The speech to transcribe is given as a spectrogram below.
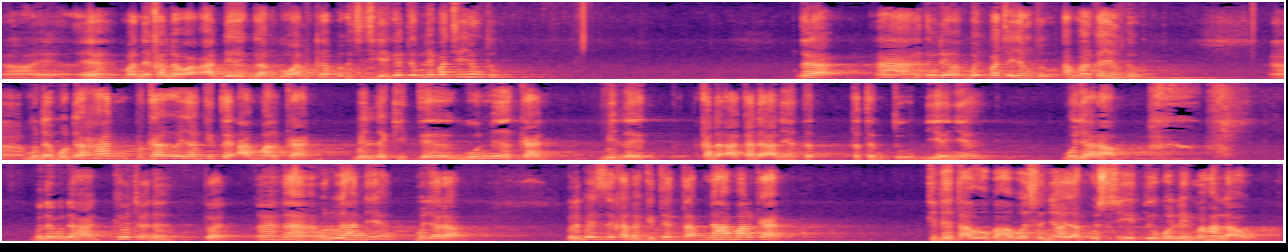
Ha, ya, ya. Mana kalau ada gangguan ke apa kecil sikit kita boleh baca yang tu. Betul tak? Ha, kita boleh baca yang tu, amalkan yang tu. Ha, mudah-mudahan perkara yang kita amalkan bila kita gunakan bila keadaan-keadaan yang tertentu dianya mujarab. mudah-mudahan. Ke macam mana, tuan? Ha, nah, mudah-mudahan dia mujarab. Berbeza kalau kita tak pernah amalkan. Kita tahu bahawasanya ayat kursi itu boleh menghalau.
